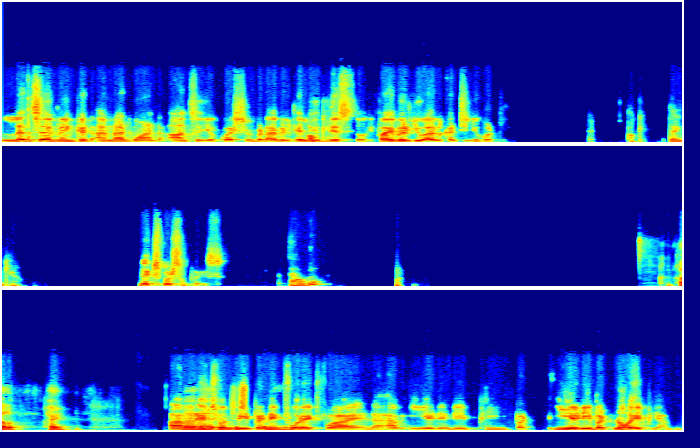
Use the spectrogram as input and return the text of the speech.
Let's say Venkat, I'm not going to answer your question, but I will tell you Okay. this though. If I were you, I will continue working. Okay. Thank you. Next person, please. Okay. Hello. Hi. I'm Uh, an I- H1B just, pending uh, 485 and I have EAD and AP, but EAD, but no AP. I'm-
